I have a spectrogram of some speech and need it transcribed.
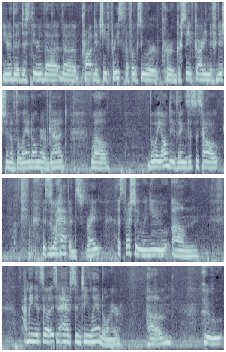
you're the you're the the pro, the chief priest, the folks who are who are safeguarding the tradition of the landowner of God. Well, the way y'all do things, this is how this is what happens, right? Especially when you, um, I mean, it's a it's an absentee landowner um, who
